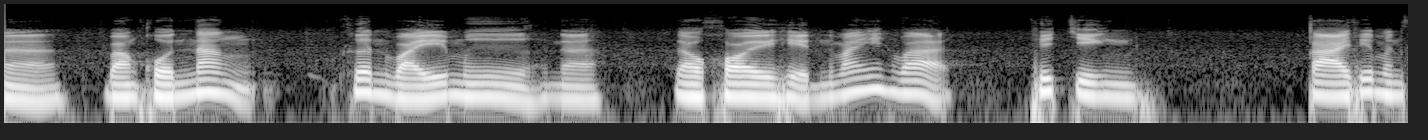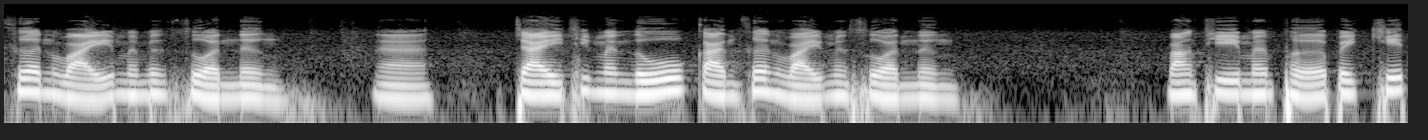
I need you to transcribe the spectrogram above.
นะบางคนนั่งเคลื่อนไหวมือนะเราคอยเห็นไหมว่าที่จริงกายที่มันเคลื่อนไหวมันเป็นส่วนหนึ่งนะใจที่มันรู้การเคลื่อนไหวมันส่วนหนึ่ง บางทีมันเผลอไปคิด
